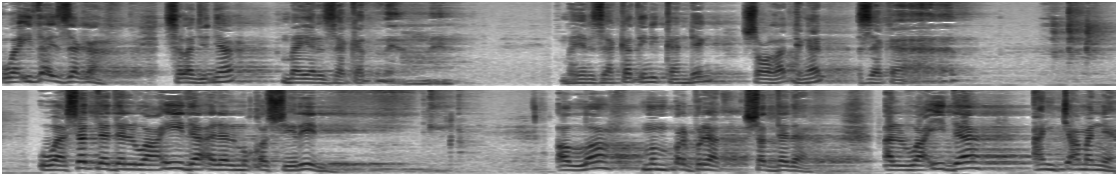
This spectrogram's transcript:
wa idza zakah. Selanjutnya bayar zakat. Bayar zakat ini gandeng sholat dengan zakat. Wasaddadal wa'ida alal muqassirin. Allah memperberat saddada al-wa'ida ancamannya.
